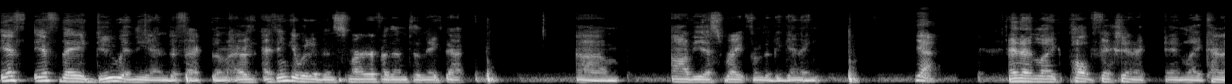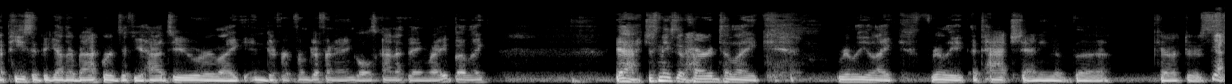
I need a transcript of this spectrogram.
if if they do in the end affect them i, I think it would have been smarter for them to make that um obvious right from the beginning Yeah, and then like Pulp Fiction and like kind of piece it together backwards if you had to, or like in different from different angles, kind of thing, right? But like, yeah, it just makes it hard to like really like really attach to any of the characters. Yeah.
